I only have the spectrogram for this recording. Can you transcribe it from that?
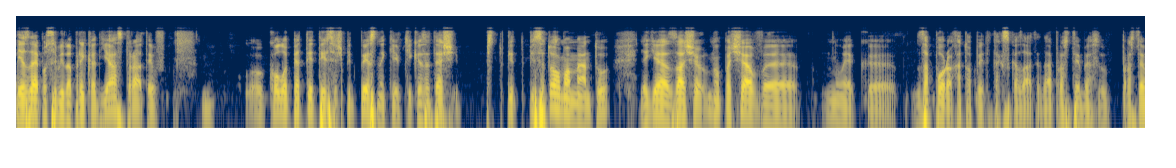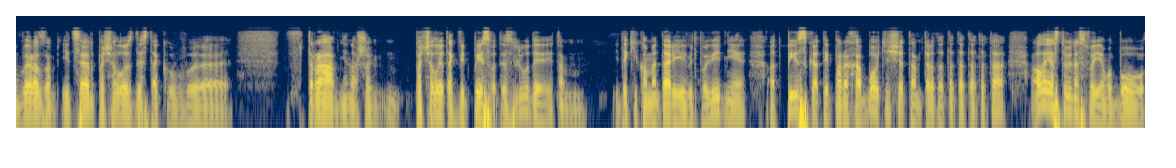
я знаю по собі, наприклад, я стратив коло п'яти тисяч підписників тільки за те, що після того моменту, як я зачав, ну, почав е, ну, як е, за топити, так сказати, да, простим простим виразом. І це почалось десь так в в травні нашого. Почали так відписуватись люди, і там і такі коментарі відповідні, відписка, ти парахаботіще, там та-та-та-та-та-та. Але я стою на своєму, бо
